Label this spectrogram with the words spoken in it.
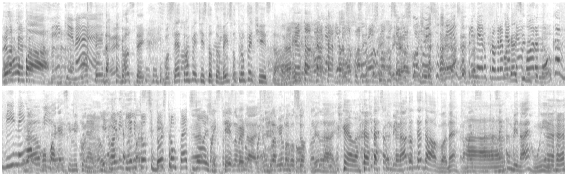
Opa! Chique, né? Gostei, da... gostei. Você é trompetista, eu também sou trompetista. Olha, eu A escuto, próxima você eu escuto isso desde o primeiro programa e Pagar até esse agora mico, não. nunca vi nem Não, ouvi. vou pagar esse mico não. E, e ele, e ele trouxe dois trompetes hoje. Faz três, na verdade. Um pra mim, um pra você, outro pra Verdade. Ela. Se tivesse combinado, até dava, né? Mas Ah. sem combinar é ruim. né?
